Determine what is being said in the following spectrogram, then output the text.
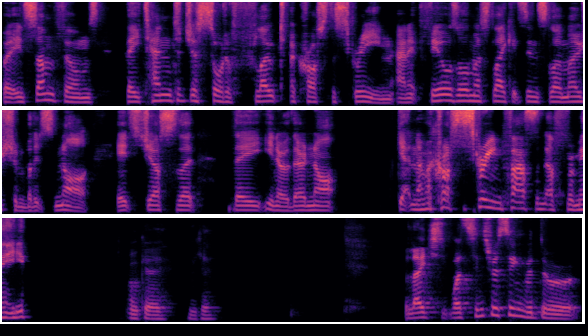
But in some films, they tend to just sort of float across the screen and it feels almost like it's in slow motion, but it's not. It's just that they, you know, they're not getting them across the screen fast enough for me. Okay, okay. Like what's interesting with the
